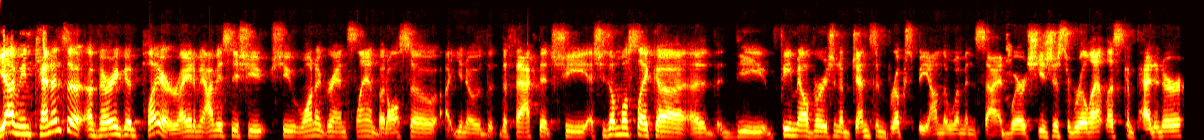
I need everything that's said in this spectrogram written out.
Yeah, I mean, Kenin's a, a, very good player, right? I mean, obviously she she won a Grand Slam, but also, uh, you know, the, the fact that she she's almost like a, a, the female version of Jenson Brooksby on the women's side, where she's just a relentless competitor,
